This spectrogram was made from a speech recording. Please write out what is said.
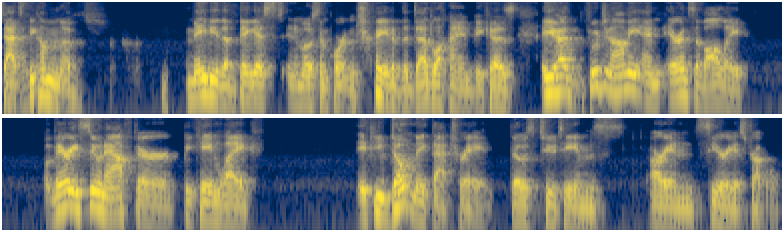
that's become a maybe the biggest and most important trade of the deadline because you had Fujinami and Aaron Civale very soon after became like if you don't make that trade, those two teams are in serious trouble.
